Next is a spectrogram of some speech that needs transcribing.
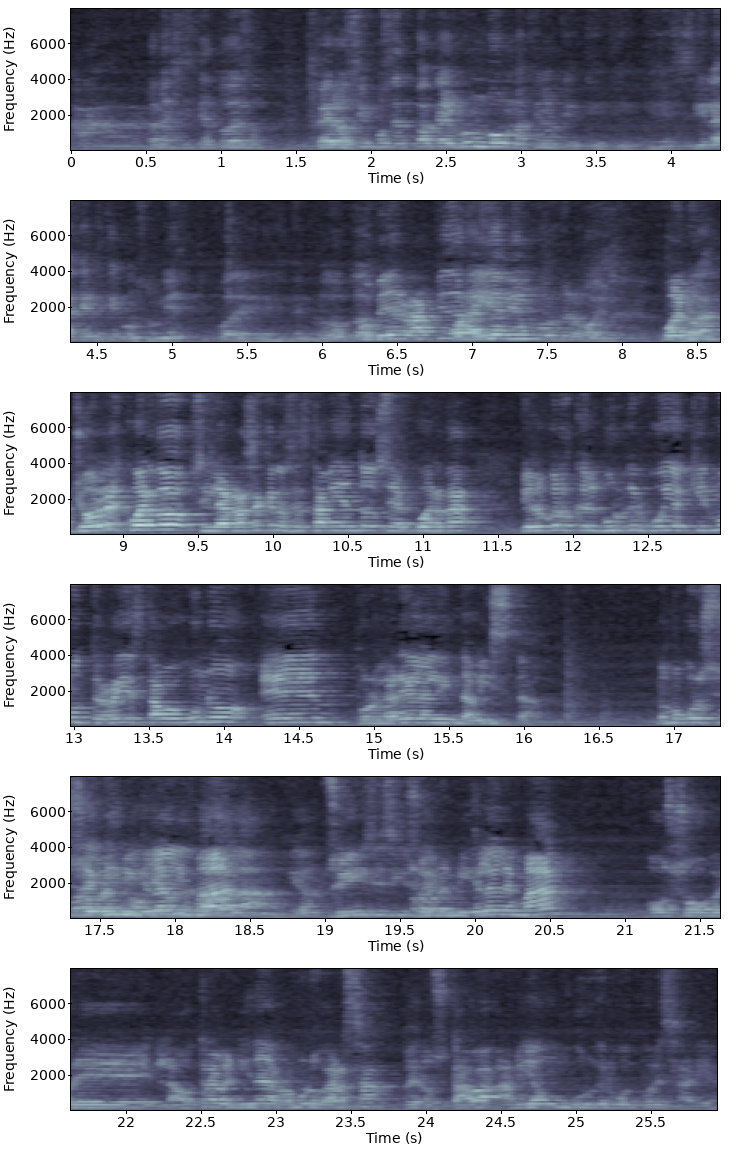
Ah, Están existiendo todo eso. Pero sí, pues es para aquel rumbo, imagino que, que, que, que sí la gente que consumía este tipo de, de productos. Comida rápida. Por ahí había un Burger Boy. Bueno, ¿verdad? yo recuerdo, si la raza que nos está viendo se acuerda, yo recuerdo que el Burger Boy aquí en Monterrey estaba uno en por el área de la Lindavista. No me acuerdo si sobre mismo, Miguel Alemán. la. Sí, sí, sí, sobre. Miguel Alemán o sobre la otra avenida de Rómulo Garza, pero estaba había un Burger Boy por esa área.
